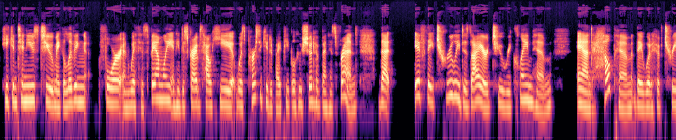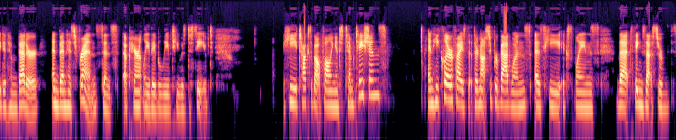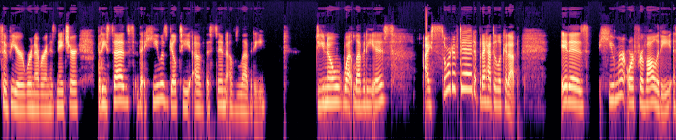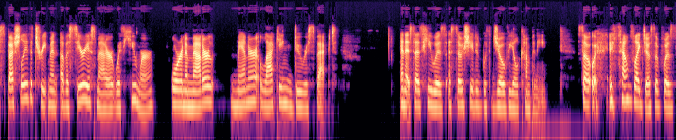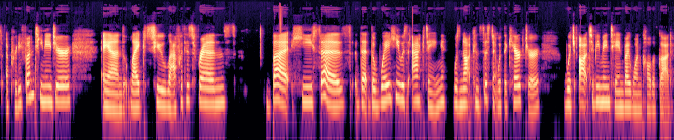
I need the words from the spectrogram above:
He continues to make a living for and with his family, and he describes how he was persecuted by people who should have been his friend, that if they truly desired to reclaim him, and help him, they would have treated him better and been his friends, since apparently they believed he was deceived. He talks about falling into temptations, and he clarifies that they're not super bad ones, as he explains that things that se- severe were never in his nature. But he says that he was guilty of the sin of levity. Do you know what levity is? I sort of did, but I had to look it up. It is humor or frivolity, especially the treatment of a serious matter with humor or in a matter manner lacking due respect. And it says he was associated with jovial company. So it sounds like Joseph was a pretty fun teenager and liked to laugh with his friends. But he says that the way he was acting was not consistent with the character which ought to be maintained by one called of God.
